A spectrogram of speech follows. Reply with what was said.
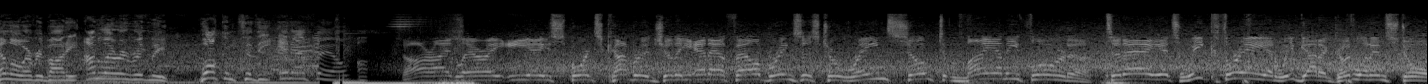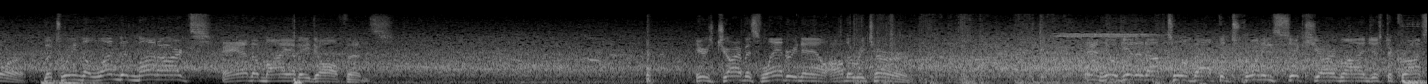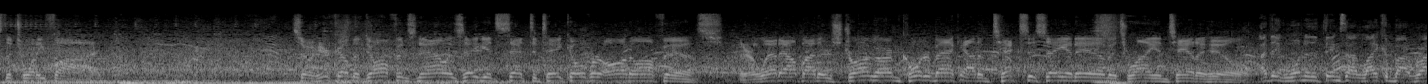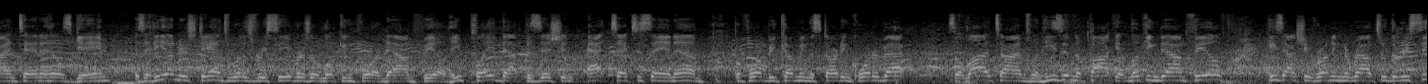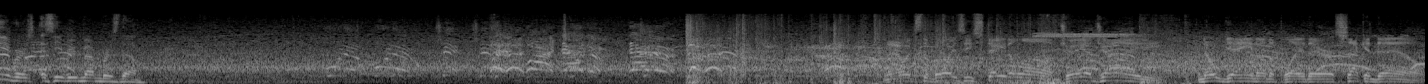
Hello, everybody. I'm Larry Ridley. Welcome to the NFL. All right, Larry, EA Sports coverage of the NFL brings us to rain-soaked Miami, Florida. Today, it's week three, and we've got a good one in store between the London Monarchs and the Miami Dolphins. Here's Jarvis Landry now on the return. And he'll get it up to about the 26-yard line just across the 25. So here come the Dolphins now as they get set to take over on offense. They're led out by their strong-arm quarterback out of Texas A&M. It's Ryan Tannehill. I think one of the things I like about Ryan Tannehill's game is that he understands what his receivers are looking for downfield. He played that position at Texas A&M before becoming the starting quarterback. So a lot of times when he's in the pocket looking downfield, he's actually running the routes with the receivers as he remembers them. The Boise State alum, Jay Ajayi. No gain on the play there, second down.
